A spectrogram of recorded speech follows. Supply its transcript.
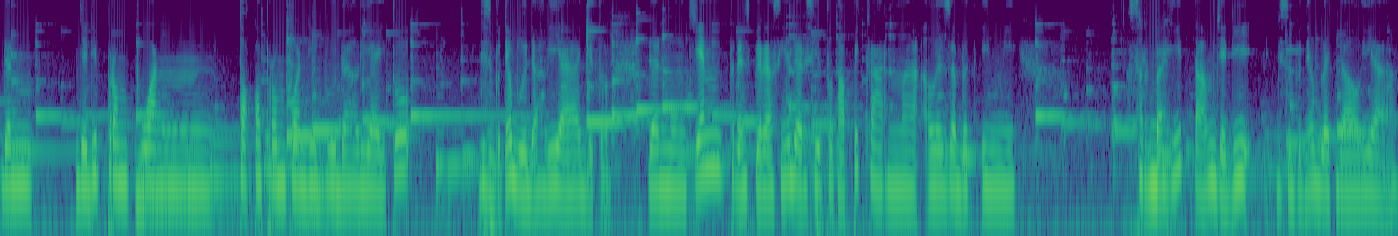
dan jadi perempuan tokoh perempuan di Blue Dahlia itu disebutnya Blue Dahlia gitu. Dan mungkin terinspirasinya dari situ tapi karena Elizabeth ini serba hitam jadi disebutnya Black Dahlia.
